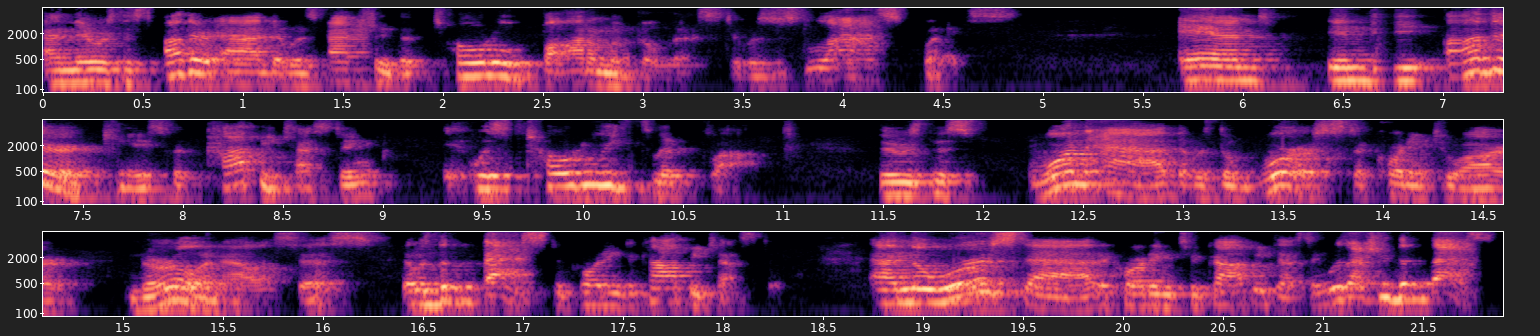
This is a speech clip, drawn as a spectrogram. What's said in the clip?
And there was this other ad that was actually the total bottom of the list. It was just last place. And in the other case with copy testing, it was totally flip-flopped. There was this one ad that was the worst according to our neural analysis, that was the best according to copy testing. And the worst ad, according to copy testing, was actually the best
